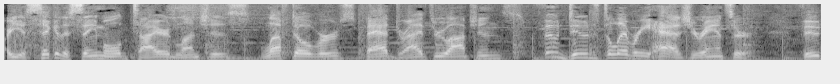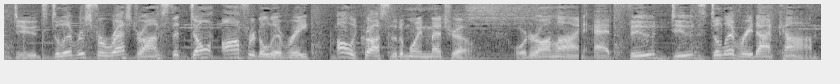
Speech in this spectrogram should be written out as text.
Are you sick of the same old tired lunches, leftovers, bad drive through options? Food Dudes Delivery has your answer. Food Dudes delivers for restaurants that don't offer delivery all across the Des Moines Metro. Order online at fooddudesdelivery.com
